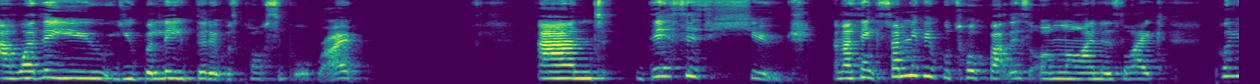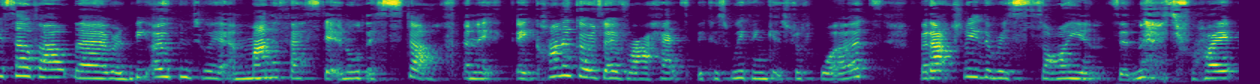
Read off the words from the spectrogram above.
and whether you you believe that it was possible, right? And this is huge. And I think so many people talk about this online as like put yourself out there and be open to it and manifest it and all this stuff. And it, it kind of goes over our heads because we think it's just words, but actually there is science in this, right?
